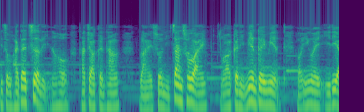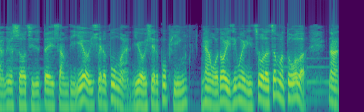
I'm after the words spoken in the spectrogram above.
你怎么还在这里？然后他就要跟他。来说，你站出来，我要跟你面对面哦。因为以利亚那个时候其实对上帝也有一些的不满，也有一些的不平。你看，我都已经为你做了这么多了，那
